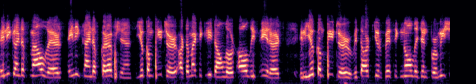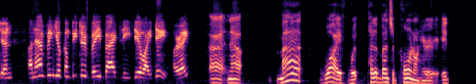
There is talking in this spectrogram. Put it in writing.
any kind of malwares, any kind of corruptions, your computer automatically download all these errors in your computer without your basic knowledge and permission and hampering your computer very badly day by day. All right? All right, now my wife would put a bunch of porn on here. It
